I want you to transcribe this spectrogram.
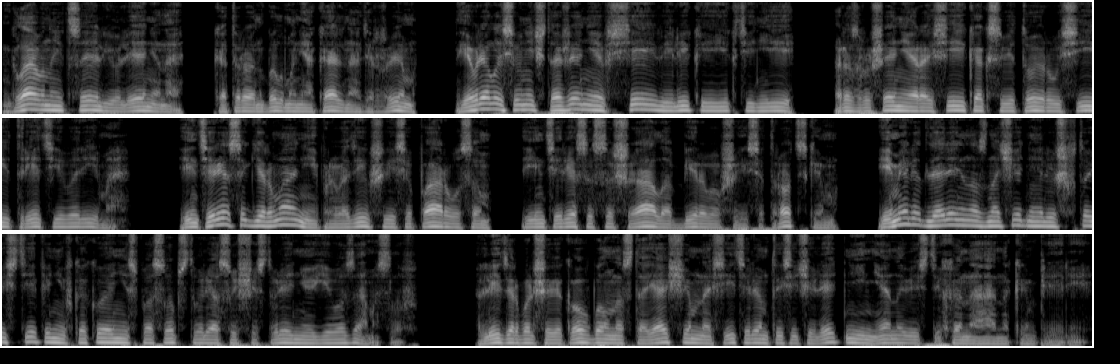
Главной целью Ленина, которой он был маниакально одержим, являлось уничтожение всей Великой Ектении, разрушение России как Святой Руси Третьего Рима. Интересы Германии, проводившиеся Парвусом, и интересы США, лоббировавшиеся Троцким, имели для Ленина значение лишь в той степени, в какой они способствовали осуществлению его замыслов. Лидер большевиков был настоящим носителем тысячелетней ненависти Ханаана к империи.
